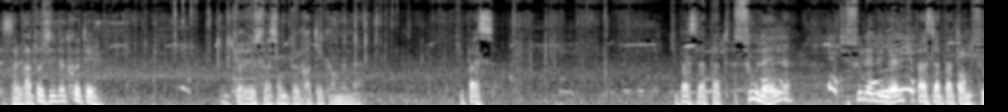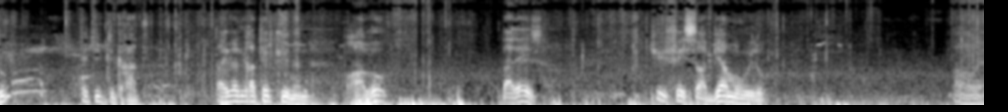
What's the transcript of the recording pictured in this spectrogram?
Ça, gratte aussi de l'autre côté. Une curieuse façon de te gratter quand même. Tu passes, tu passes la patte sous l'aile, tu soulèves une aile, tu passes la patte en dessous et tu te grattes. Tu arrives à te gratter le cul même. Bravo. Balèze. Tu fais ça bien, mon Willow. Ah ouais.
